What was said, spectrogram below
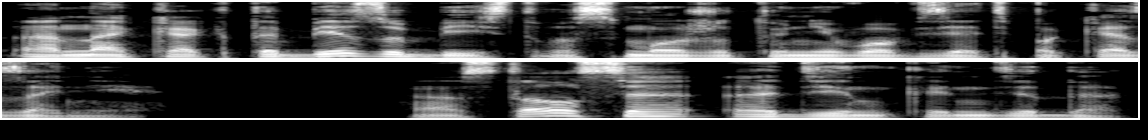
она как-то без убийства сможет у него взять показания. Остался один кандидат.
